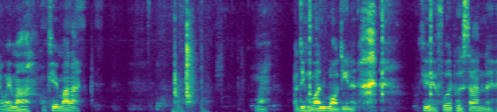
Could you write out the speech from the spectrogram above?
ยังไม่มา โอเคมาละ มาเอาจริงผมวาดรูปหล่อจริงนะ โอเค first person เลย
